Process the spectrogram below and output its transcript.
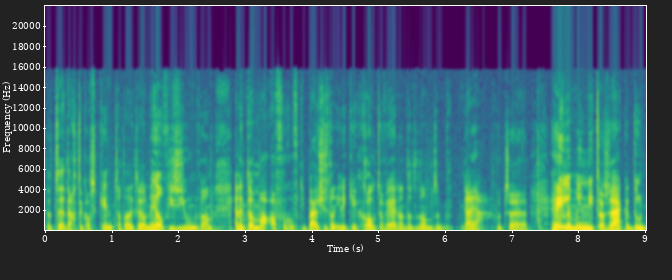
Dat eh, dacht ik als kind. Dat had ik zo'n heel visioen van. En ik dan me afvroeg of die buisjes dan iedere keer groter werden. Dat dan, nou ja, goed. eh, helemaal niet ter zake doen.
